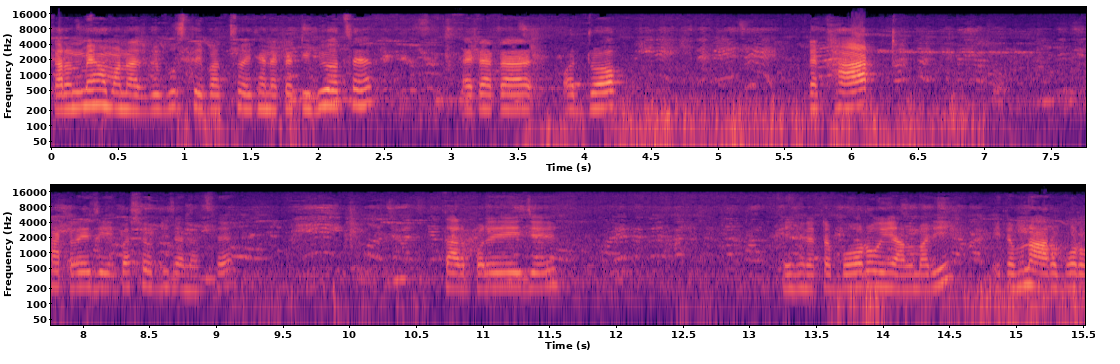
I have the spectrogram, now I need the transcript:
কারণ মেহমান আসবে, বুঝতেই পারছ, এখানে একটা টিভিও আছে। এটা একটা ড্রপ একটা খাট। খাটের যে এই পাশেও ডিজাইন আছে। তারপরে এই যে এখানে একটা বড় এই আলমারি, এটা মনে আরও বড়।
